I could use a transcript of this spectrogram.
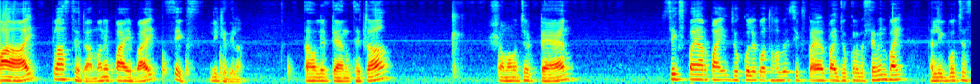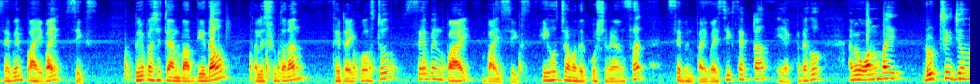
পাই প্লাস থেটা মানে পাই বাই সিক্স লিখে দিলাম। তাহলে ট্যান থেটা সমান হচ্ছে ট্যান সিক্স পাই আর পাই যোগ করলে কত হবে? সিক্স পাই আর পাই যোগ করলে সেভেন পাই তাহলে লিখব হচ্ছে সেভেন পাই বাই সিক্স দুই পাশে ট্যান বাদ দিয়ে দাও, তাহলে সুতরাং theta equals to seven pi by six এই হচ্ছে আমাদের কোশ্চেনের answer seven pi by six একটা, এই একটা দেখো। আমি ওয়ান বাই রুট থ্রির জন্য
